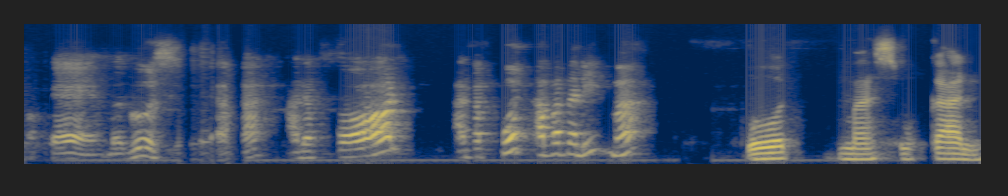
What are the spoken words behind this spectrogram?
Oke, bagus. Ya. Ada fourth, ada put apa tadi? Ma? put masukkan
